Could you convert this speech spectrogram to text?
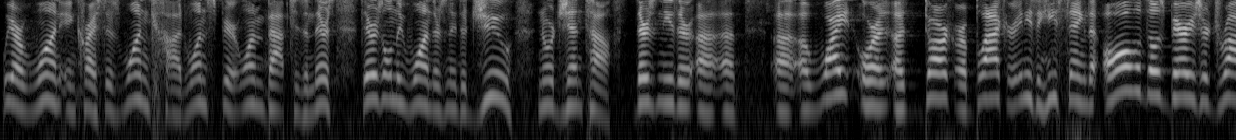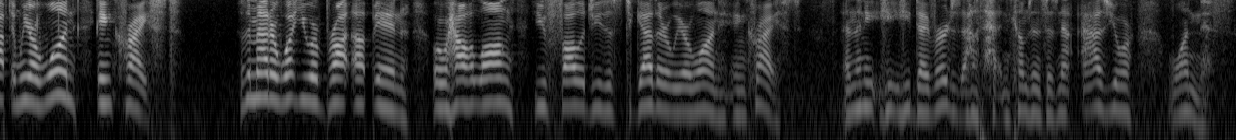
we are one in Christ. There's one God, one Spirit, one baptism. There's, there's only one. There's neither Jew nor Gentile. There's neither a, a, a white or a, a dark or a black or anything. He's saying that all of those barriers are dropped and we are one in Christ. Doesn't matter what you were brought up in or how long you've followed Jesus together, we are one in Christ. And then he, he, he diverges out of that and comes in and says, Now, as your oneness,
